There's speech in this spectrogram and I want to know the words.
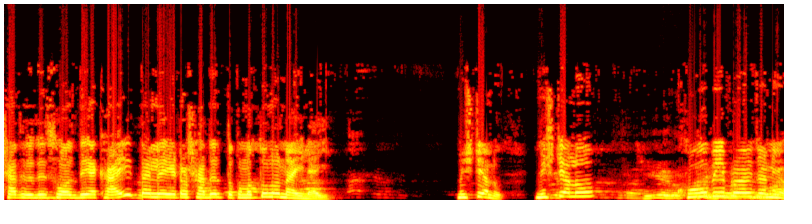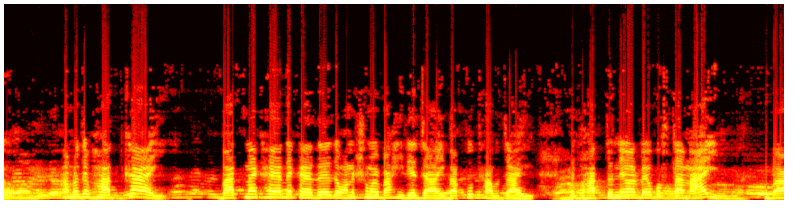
সাথে যদি সস দিয়ে খাই, তাহলে এটা স্বাদের তো কোনো তুলনাই নাই। মিষ্টি আলু। মিষ্টি আলু খুবই প্রয়োজনীয়। আমরা যে ভাত খাই ভাত না খাইয়া দেখা যায় যে অনেক সময় বাহিরে যাই বা কোথাও যাই। ভাত তো নেওয়ার ব্যবস্থা নাই বা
